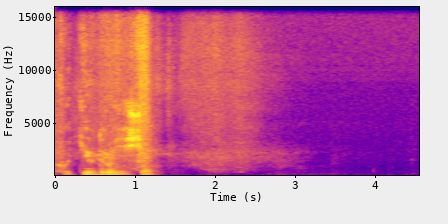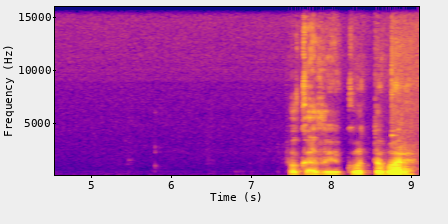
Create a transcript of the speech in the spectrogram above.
Хотів, друзі, ще. Показую код товара.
